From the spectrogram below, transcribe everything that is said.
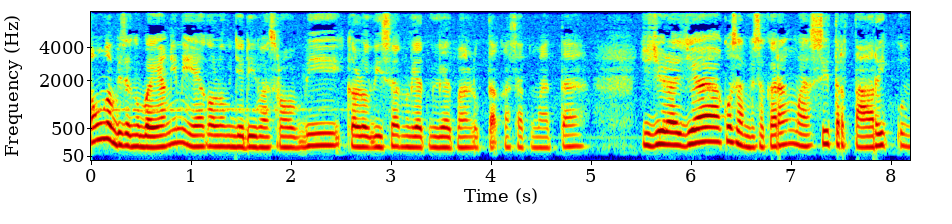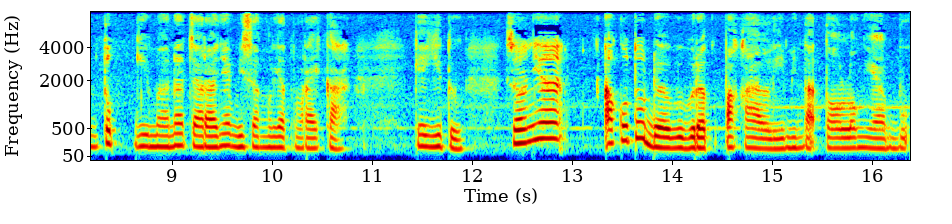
aku nggak bisa ngebayangin ya kalau menjadi Mas Robi kalau bisa ngeliat-ngeliat makhluk tak kasat mata jujur aja aku sampai sekarang masih tertarik untuk gimana caranya bisa ngeliat mereka kayak gitu soalnya aku tuh udah beberapa kali minta tolong ya bu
